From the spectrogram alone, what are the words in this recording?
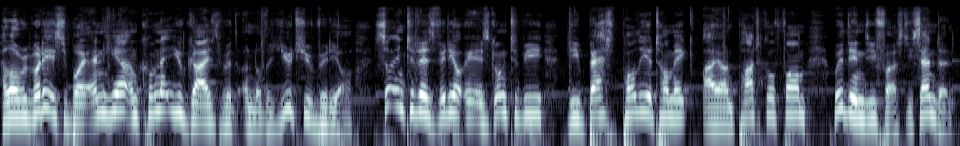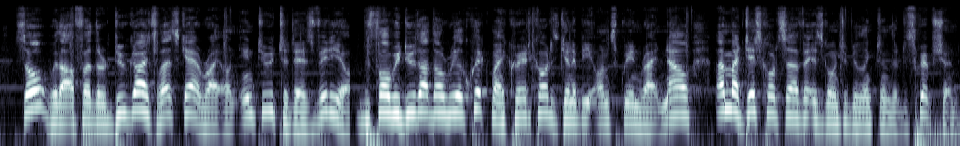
Hello everybody, it's your boy N here. I'm coming at you guys with another YouTube video. So in today's video, it is going to be the best polyatomic ion particle farm within the first Descendant. So without further ado guys, let's get right on into today's video. Before we do that though, real quick, my creator code is going to be on screen right now and my Discord server is going to be linked in the description.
